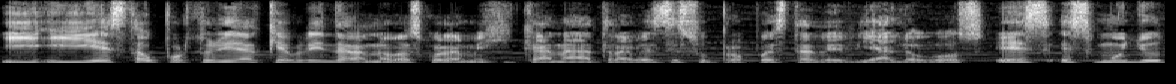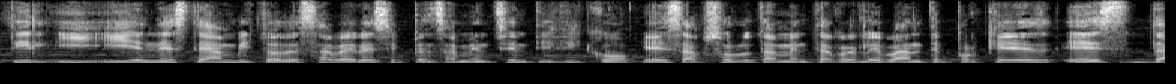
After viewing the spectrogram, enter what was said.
Y, esta oportunidad que brinda la nueva escuela mexicana a través de su propuesta de diálogos es, es muy útil y, en este ámbito de saberes y pensamiento científico es absolutamente relevante porque es, es dar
